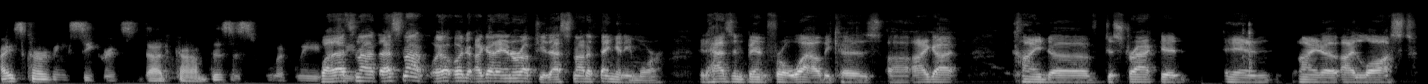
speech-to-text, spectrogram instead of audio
icecarvingsecrets.com. This is what we. Well, that's we, not. That's not. Well, I got to interrupt you. That's not a thing anymore. It hasn't been for a while because uh, I got kind of distracted and kind of I lost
